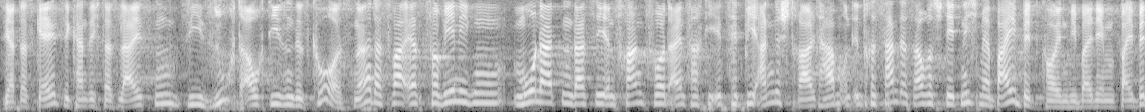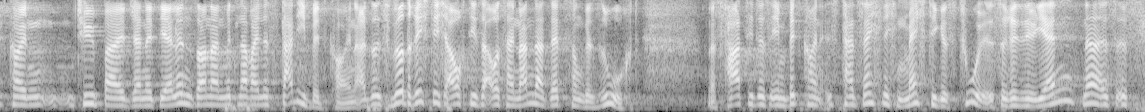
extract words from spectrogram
Sie hat das Geld, sie kann sich das leisten. Sie sucht auch diesen Diskurs. Ne? Das war erst vor wenigen Monaten, dass sie in Frankfurt einfach die EZB angestrahlt haben. Und interessant ist auch, es steht nicht mehr bei Bitcoin wie bei dem bei Bitcoin-Typ bei Janet Yellen, sondern mittlerweile Study Bitcoin. Also es wird richtig auch diese Auseinandersetzung gesucht. Das Fazit ist eben, Bitcoin ist tatsächlich ein mächtiges Tool, ist resilient, ne? es, ist,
